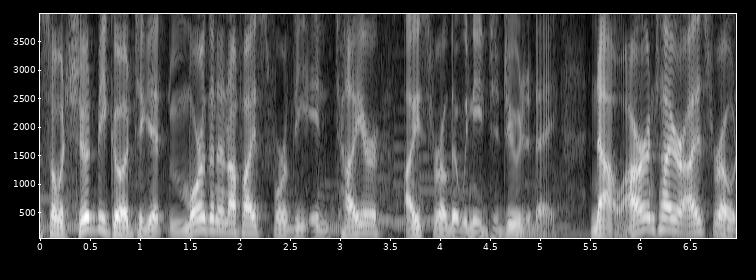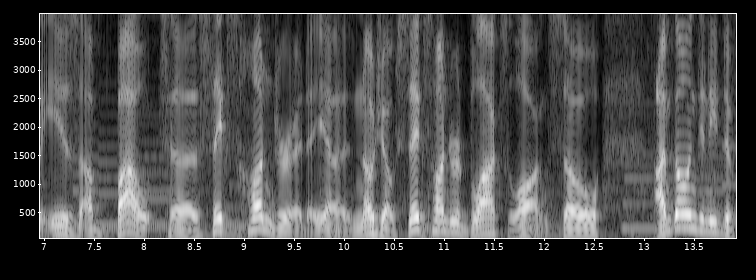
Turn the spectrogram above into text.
so it should be good to get more than enough ice for the entire ice road that we need to do today. Now, our entire ice road is about uh, 600, yeah, no joke, 600 blocks long. So, I'm going to need to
